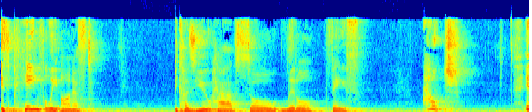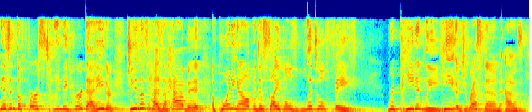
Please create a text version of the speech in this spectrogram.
is painfully honest because you have so little faith. Ouch. It isn't the first time they've heard that either. Jesus has a habit of pointing out the disciples' little faith. Repeatedly, he addressed them as,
